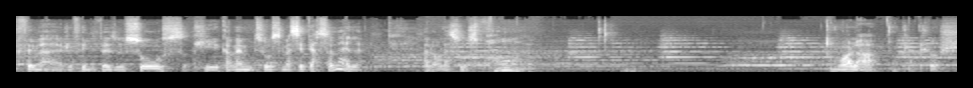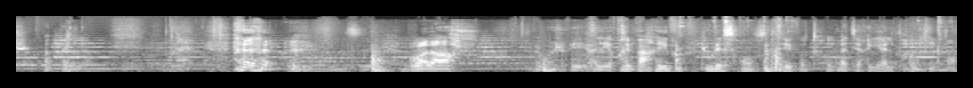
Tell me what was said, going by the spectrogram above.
fais je fais une espèce de sauce qui est quand même une sauce assez personnelle. Alors la sauce prend. Voilà, donc la cloche m'appelle. voilà. Moi, je vais aller préparer. Je vous laisse rentrer votre matériel tranquillement.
